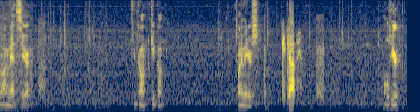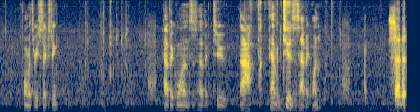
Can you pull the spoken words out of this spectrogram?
Wrong net, Sierra. Keep going, keep going. 20 meters. Good copy. Hold here. Form a 360. Havoc 1, this is Havoc 2. Ah, fuck, Havoc 2, this is Havoc 1. Send it.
